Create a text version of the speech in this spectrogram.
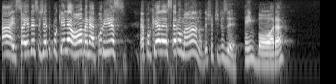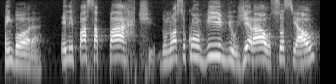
Ah, isso aí é desse jeito porque ele é homem, né? É por isso. É porque ele é ser humano. Deixa eu te dizer, embora, embora ele faça parte do nosso convívio geral, social,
